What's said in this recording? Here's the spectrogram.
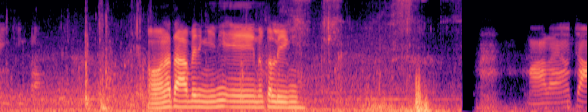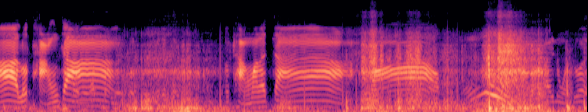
ลิงคิงกลองอ๋อหน้าตาเป็นอย่างนี้นี่เองนกกระลิง มาแล้วจ้ารถถังจ้าร ถังมาแล้วจ้า ว้าวโอ้ไปหนวดด้วย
